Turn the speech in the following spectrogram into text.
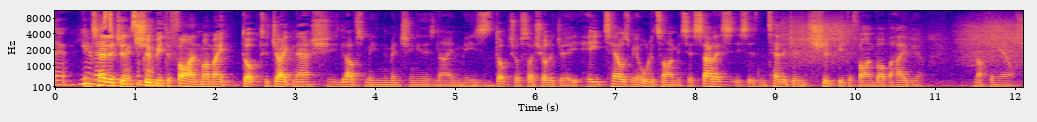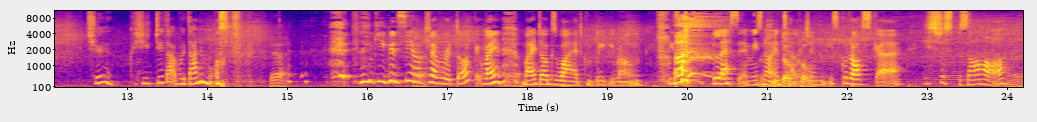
So Intelligence should be defined. My mate, Dr. Jake Nash, he loves me mentioning his name. He's Doctor of Sociology. He tells me all the time. He says, "Sallis, he says intelligence should be defined by behaviour, nothing else." true because you do that with animals. Yeah, like you can see how clever a dog. My Yeah. my dog's wired completely wrong. He's, bless him. He's What's not intelligent. He's called Oscar. He's just bizarre. yeah.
